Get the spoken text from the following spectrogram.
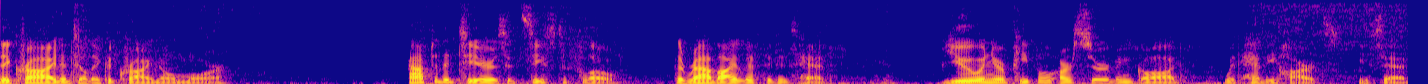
They cried until they could cry no more. After the tears had ceased to flow, the rabbi lifted his head. You and your people are serving God with heavy hearts, he said.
